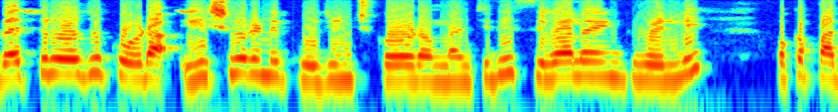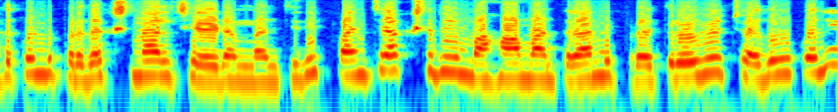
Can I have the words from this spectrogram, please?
ప్రతిరోజు కూడా ఈశ్వరుని పూజించుకోవడం మంచిది శివాలయంకి వెళ్ళి ఒక పదకొండు ప్రదక్షిణాలు చేయడం మంచిది పంచాక్షరి మహామంత్రాన్ని ప్రతిరోజు చదువుకొని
